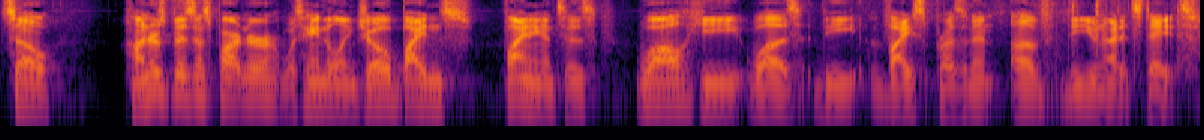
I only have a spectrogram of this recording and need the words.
So, Hunter's business partner was handling Joe Biden's finances while he was the vice president of the United States.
